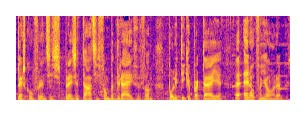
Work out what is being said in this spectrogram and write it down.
persconferenties, presentaties van bedrijven, van politieke partijen uh, en ook van Johan Remkes.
